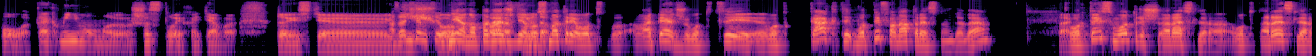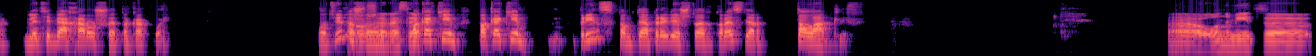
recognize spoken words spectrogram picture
Пола. Как минимум э, шестой хотя бы. То есть э, А зачем ты... Не, ну подожди, ну смотри, вот опять же, вот ты, вот как ты, вот ты фанат рестлинга, да? Так. Вот ты смотришь рестлера. Вот рестлер для тебя хороший это какой? Вот видно, Хороший что рестлер. по каким, по каким принципам ты определишь, что этот рестлер талантлив? А, он умеет э,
